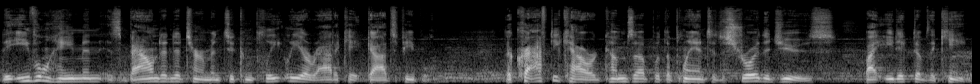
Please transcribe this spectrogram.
The evil Haman is bound and determined to completely eradicate God's people. The crafty coward comes up with a plan to destroy the Jews by edict of the king.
